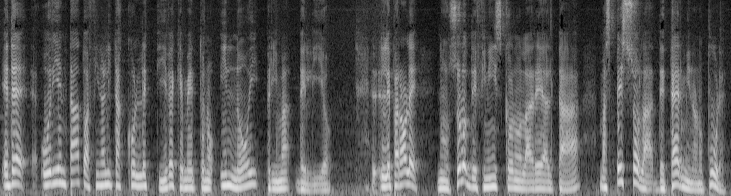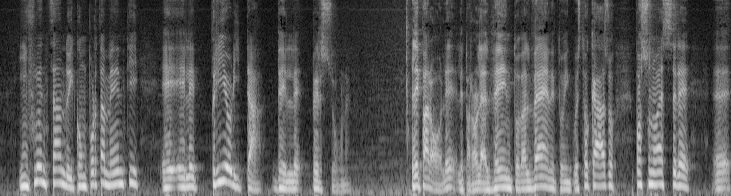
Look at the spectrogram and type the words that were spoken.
ed è orientato a finalità collettive che mettono il noi prima dell'io. Le parole non solo definiscono la realtà, ma spesso la determinano pure, influenzando i comportamenti e, e le priorità delle persone. Le parole, le parole al vento, dal Veneto in questo caso, possono essere eh,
